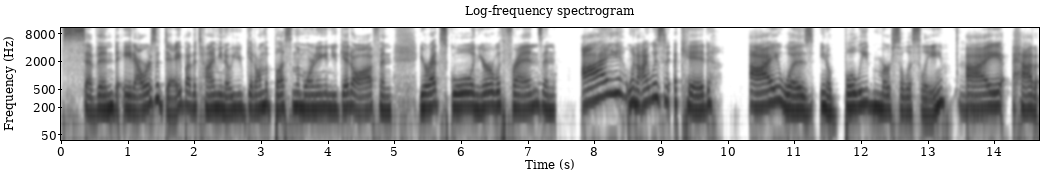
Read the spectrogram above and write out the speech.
seven to eight hours a day by the time, you know, you get on the bus in the morning and you get off and you're at school and you're with friends. And I, when I was a kid, I was, you know, bullied mercilessly. Mm-hmm. I had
